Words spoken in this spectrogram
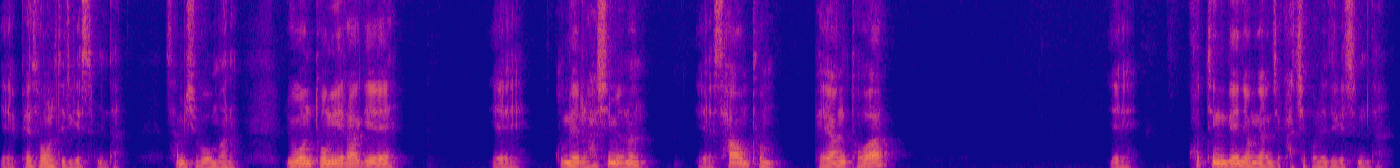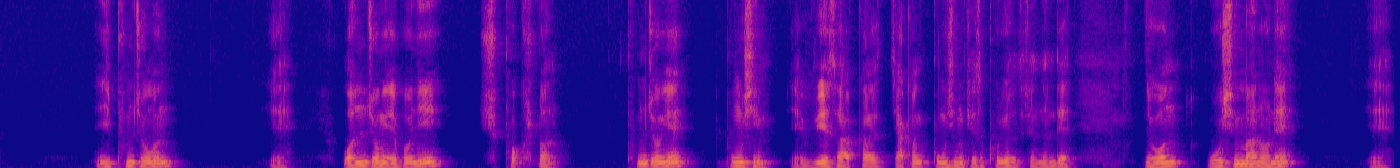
예, 배송을 드리겠습니다. 35만 원. 요건 동일하게 예, 구매를 하시면은 예, 사은품 배양토와 예, 코팅된 영양제 같이 보내드리겠습니다. 이 품종은 예, 원종 에보니 슈퍼클론 품종의 봉심 예, 위에서 아까 약간 봉심을 계속 보여드렸는데 요건 50만 원에 예,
